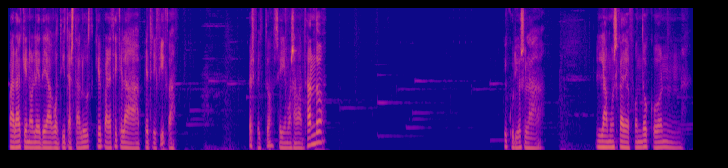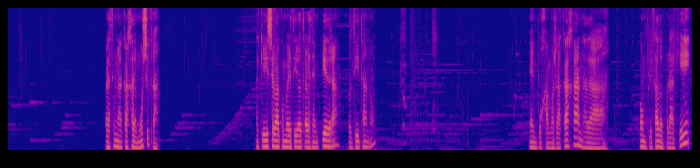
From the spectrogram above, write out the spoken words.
para que no le dé a gotita esta luz que parece que la petrifica. Perfecto, seguimos avanzando. Qué curioso la, la música de fondo con... Parece una caja de música. Aquí se va a convertir otra vez en piedra, gotita, ¿no? Empujamos la caja, nada complicado por aquí.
